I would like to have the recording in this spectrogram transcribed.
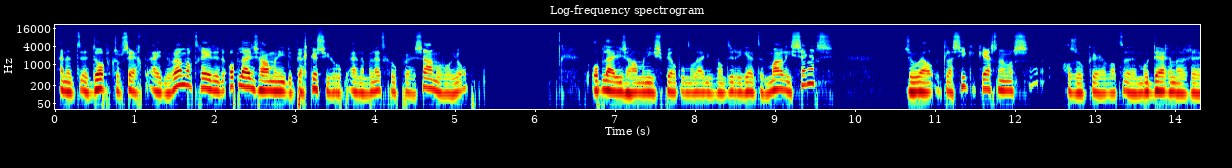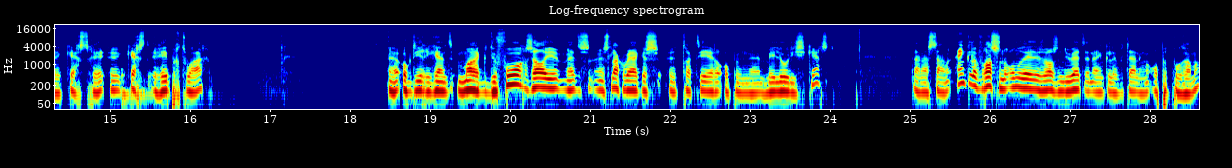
en het uh, dorpsconcert eind november treden de opleidingsharmonie, de percussiegroep en de balletgroep uh, samen voor je op. De opleidingsharmonie speelt onder leiding van dirigente Marley Sengers. Zowel klassieke kerstnummers als ook wat moderner kerstre kerstrepertoire. ook dirigent Marc Dufour zal je met slagwerkers trakteren op een melodische kerst. Daarna staan er enkele verrassende onderdelen, zoals een duet en enkele vertellingen op het programma.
